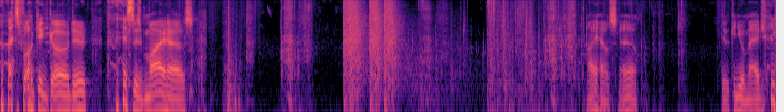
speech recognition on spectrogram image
Let's fucking go, dude. This is my house. My house now. Dude, can you imagine?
